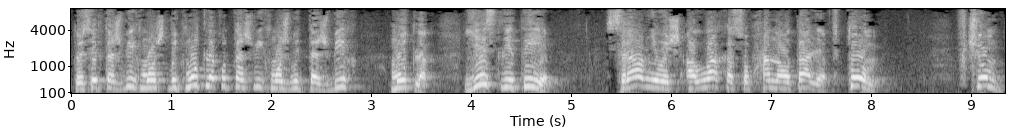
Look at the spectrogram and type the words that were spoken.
то есть это тажбих может быть мутляк у тажбих, может быть тажбих мутляк. Если ты сравниваешь Аллаха Субхану Аталя в том, в чем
